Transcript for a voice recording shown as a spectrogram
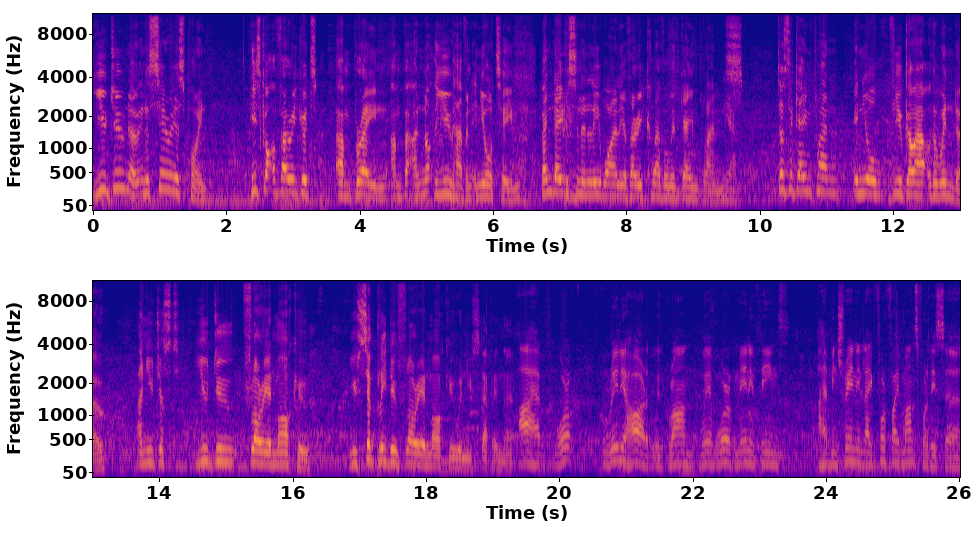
you do know, in a serious point, he's got a very good um, brain, um, but uh, not that you haven't in your team. Ben Davison and Lee Wylie are very clever with game plans. Does the game plan, in your view, go out of the window, and you just you do Florian Marku? You simply do Florian Marku when you step in there. I have worked really hard with ground. We have worked many things. I have been training like four or five months for this, uh,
